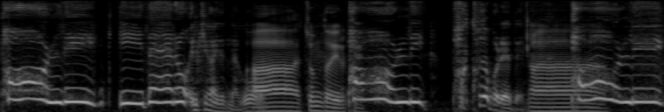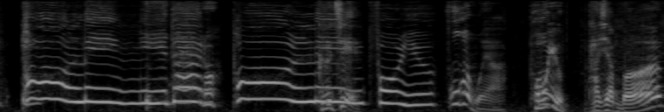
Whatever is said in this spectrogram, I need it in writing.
폴링 이대로 이렇게 가야 된다고. 아 좀 더 이렇게 폴링 팍 터져버려야 돼. 아 폴링. Falling 이대로 falling 그렇지. for you 포가 뭐야? 포유. 다시 한번.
